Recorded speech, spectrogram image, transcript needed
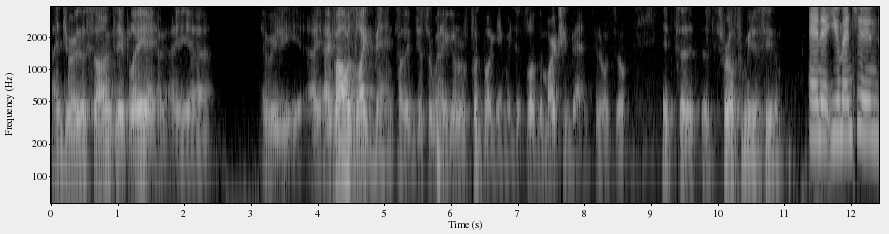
I enjoy the songs they play. I, I uh, I really, I, have always liked bands. I just when I go to a football game, I just love the marching bands, you know. So it's a, it's a thrill for me to see them. And you mentioned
